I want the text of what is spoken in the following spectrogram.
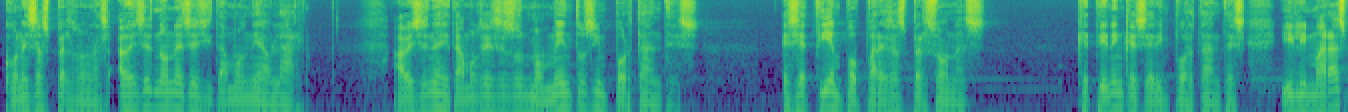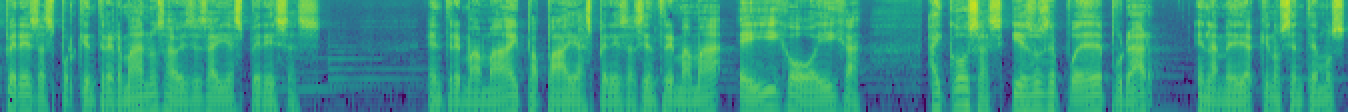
con esas personas. A veces no necesitamos ni hablar. A veces necesitamos esos momentos importantes, ese tiempo para esas personas que tienen que ser importantes y limar asperezas, porque entre hermanos a veces hay asperezas. Entre mamá y papá hay asperezas, entre mamá e hijo o hija hay cosas y eso se puede depurar en la medida que nos sentemos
